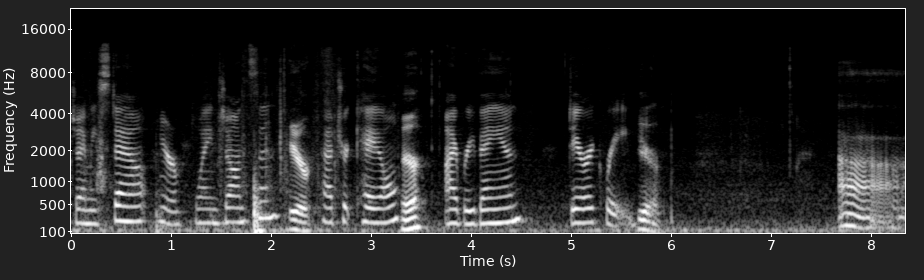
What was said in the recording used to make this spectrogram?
Jamie Stout. Here. Wayne Johnson. Here. Patrick Cale. Here. Ivory Vann. Derek Reed. Here. Uh,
